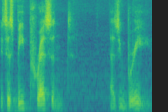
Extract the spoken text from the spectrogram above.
It says be present as you breathe.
